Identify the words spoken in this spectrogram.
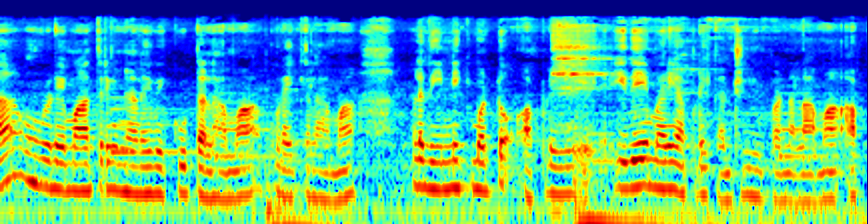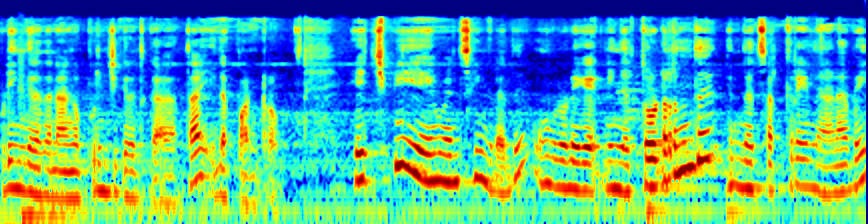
தான் உங்களுடைய மாத்திரை நிலவை கூட்டலாமா குறைக்கலாமா? அல்லது இன்றைக்கி மட்டும் அப்படியே இதே மாதிரி அப்படியே கண்டினியூ பண்ணலாமா? அப்படிங்கிறத நாங்கள் புரிஞ்சுக்கிறதுக்காகத்தான் இதை பண்ணுறோம் ஹெச்பிஏஒன்சிங்கிறது உங்களுடைய நீங்கள் தொடர்ந்து இந்த சர்க்கரையின் அளவை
